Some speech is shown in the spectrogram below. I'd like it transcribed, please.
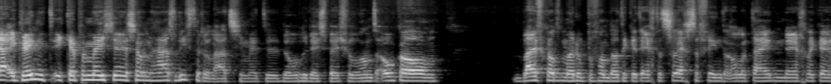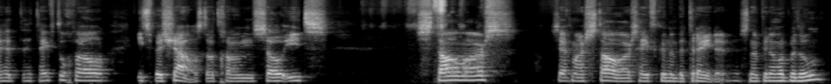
ja, ik weet niet. Ik heb een beetje zo'n haat-liefde relatie met de Holiday Special. Want ook al blijf ik altijd maar roepen van dat ik het echt het slechtste vind alle tijden en dergelijke. Het, het heeft toch wel iets speciaals. Dat gewoon zoiets Star Wars, zeg maar Star Wars, heeft kunnen betreden. Snap je dan wat ik bedoel?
